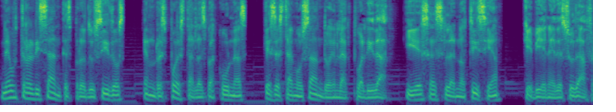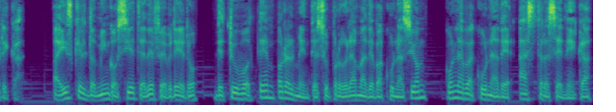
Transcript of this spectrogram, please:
neutralizantes producidos en respuesta a las vacunas que se están usando en la actualidad. Y esa es la noticia que viene de Sudáfrica país que el domingo 7 de febrero detuvo temporalmente su programa de vacunación con la vacuna de AstraZeneca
